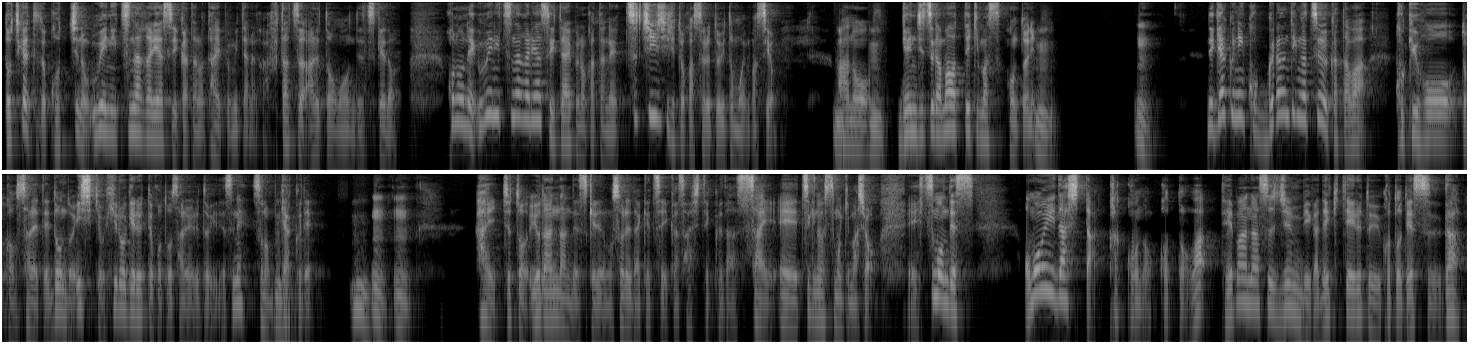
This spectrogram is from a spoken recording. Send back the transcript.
どっちかというとこっちの上につながりやすい方のタイプみたいなのが2つあると思うんですけど、このね、上につながりやすいタイプの方ね、土いじりとかするといいと思いますよ。あの、うん現実が回っていきます。本当に。うんうん。で、逆にこうグラウンディングが強い方は、呼吸法とかをされて、どんどん意識を広げるってことをされるといいですね。その逆で。うんうんうん。はい。ちょっと余談なんですけれども、それだけ追加させてください。えー次の質問いきましょう。えー質問です。思い出した過去のことは手放す準備ができているということですが、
